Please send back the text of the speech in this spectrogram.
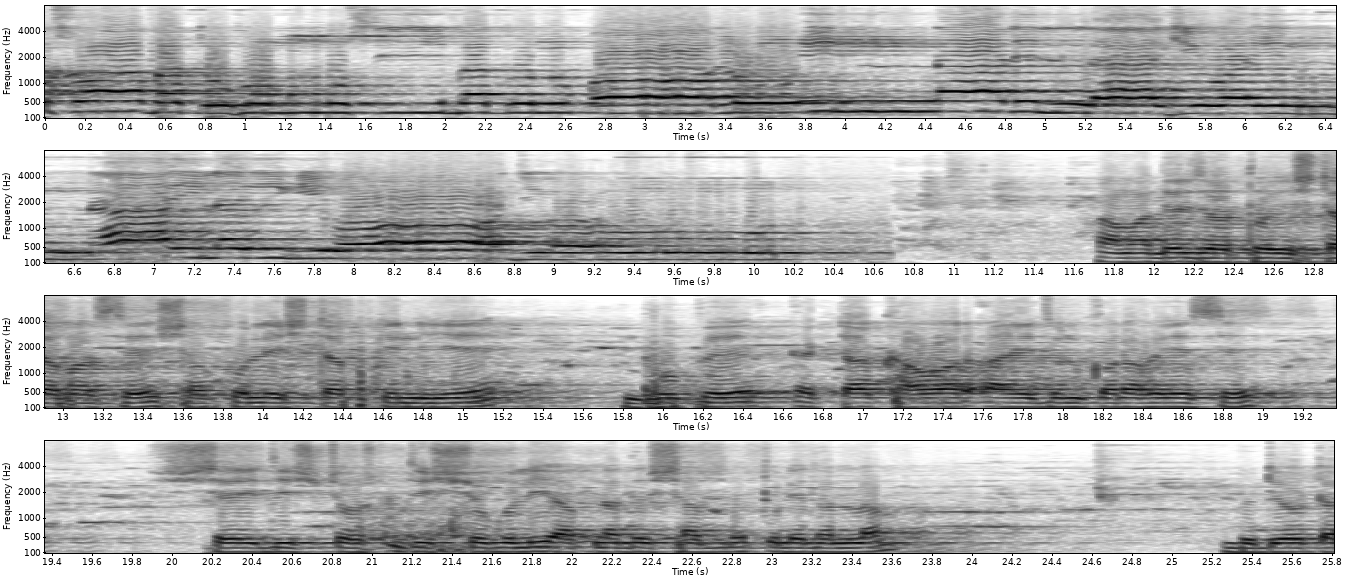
أصابتهم مصيبة قالوا إنا لله وإنا إليه راجعون আমাদের যত স্টাফ আছে সকল স্টাফকে নিয়ে গ্রুপে একটা খাওয়ার আয়োজন করা হয়েছে। সেই দৃশ্য দৃশ্যগুলি আপনাদের সামনে তুলে ধরলাম। ভিডিওটা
